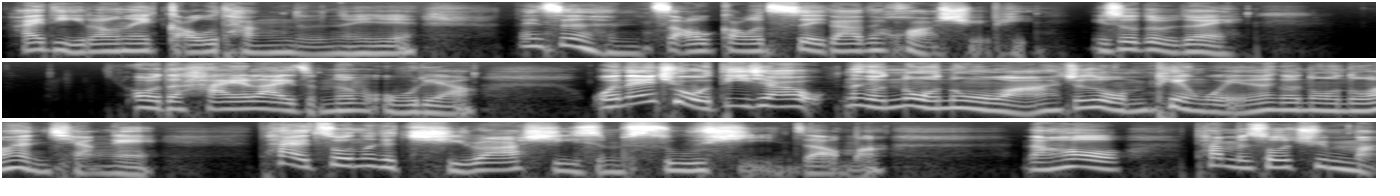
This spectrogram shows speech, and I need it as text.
海底捞那高汤的那些，那真的很糟糕，吃一大堆化学品，你说对不对？我的 highlight 怎么那么无聊？我那天去我弟家那个诺诺啊，就是我们片尾的那个诺诺，很强诶、欸，他也做那个 chirashi 什么苏式你知道吗？然后他们说去买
